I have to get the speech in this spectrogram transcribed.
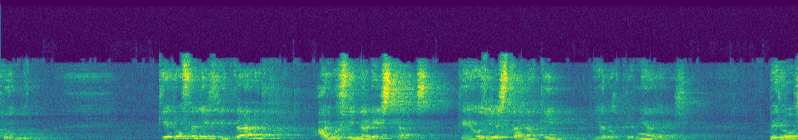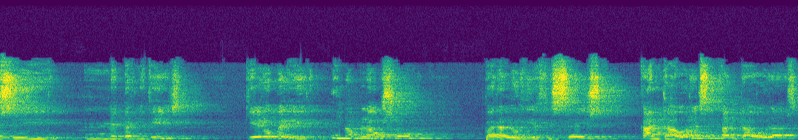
Jondo. Quiero felicitar a los finalistas que hoy están aquí, y a los premiados. Pero si me permitís, quiero pedir un aplauso para los 16 cantadores y cantadoras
